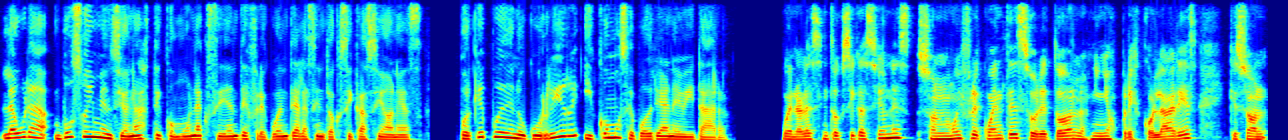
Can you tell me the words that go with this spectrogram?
Laura, vos hoy mencionaste como un accidente frecuente a las intoxicaciones. ¿Por qué pueden ocurrir y cómo se podrían evitar? Bueno, las intoxicaciones son muy frecuentes, sobre todo en los niños preescolares, que son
